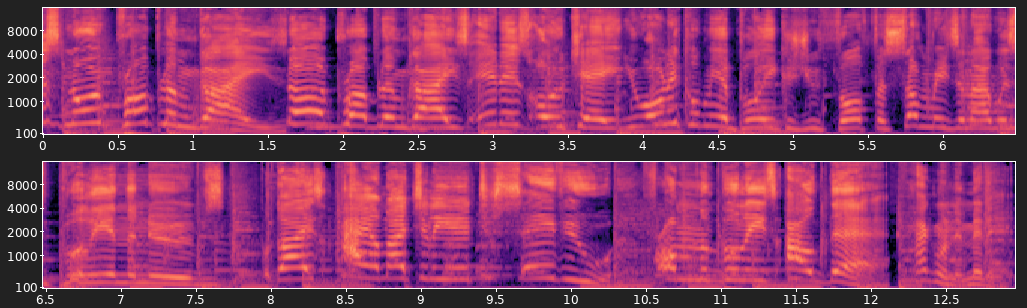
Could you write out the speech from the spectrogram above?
is no problem, guys. No problem, guys. It is okay. You only called me a bully because you thought for some reason I was bullying the noobs. But guys, I am actually here to save you from the bullies out there. Hang on a minute.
